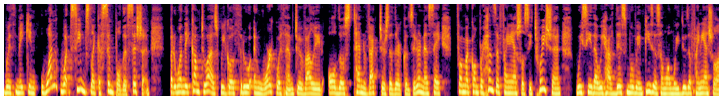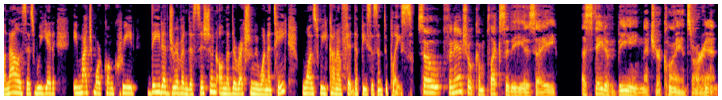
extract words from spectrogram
with making one what seems like a simple decision but when they come to us we go through and work with them to evaluate all those 10 vectors that they're considering and say from a comprehensive financial situation we see that we have this moving pieces and when we do the financial analysis we get a much more concrete data driven decision on the direction we want to take once we kind of fit the pieces into place. So financial complexity is a, a state of being that your clients are in.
